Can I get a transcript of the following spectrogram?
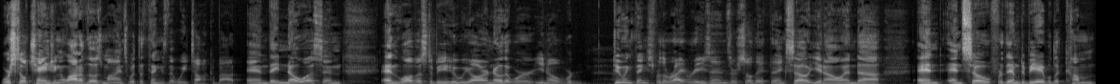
we're still changing a lot of those minds with the things that we talk about, and they know us and and love us to be who we are, know that we're you know we're doing things for the right reasons, or so they think. So you know, and uh, and and so for them to be able to come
